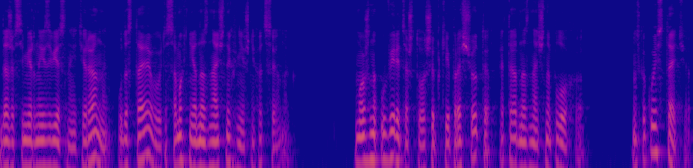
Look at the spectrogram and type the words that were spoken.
Даже всемирно известные тираны удостаиваются самых неоднозначных внешних оценок. Можно увериться, что ошибки и просчеты – это однозначно плохо. Но с какой статью?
